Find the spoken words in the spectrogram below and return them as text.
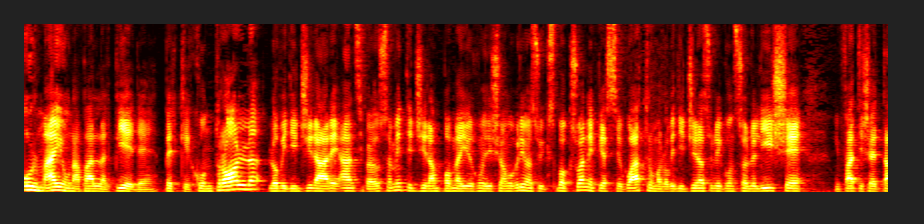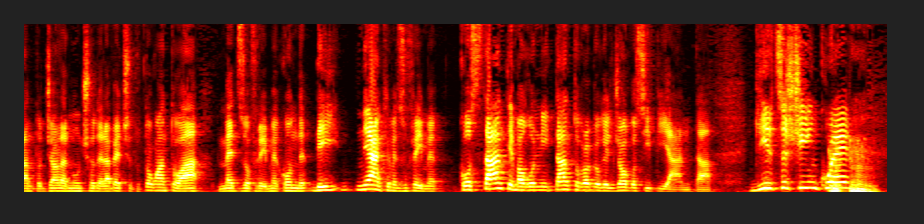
ormai è una palla al piede, perché Control lo vedi girare, anzi paradossalmente gira un po' meglio come dicevamo prima su Xbox One e PS4, ma lo vedi girare sulle console lisce, infatti c'è tanto già l'annuncio della patch e tutto quanto a mezzo frame, con dei, neanche mezzo frame, costante ma ogni tanto proprio che il gioco si pianta. Gears 5...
